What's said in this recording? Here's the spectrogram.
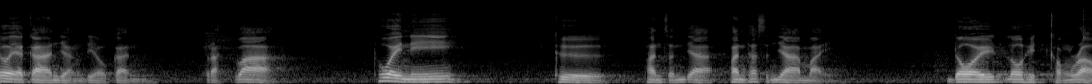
ด้วยอาการอย่างเดียวกัน ตรัสว่า ถ้วยนี้คือพันสัญญาพันธสัญญาใหม่ โดยโลหิตของเรา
